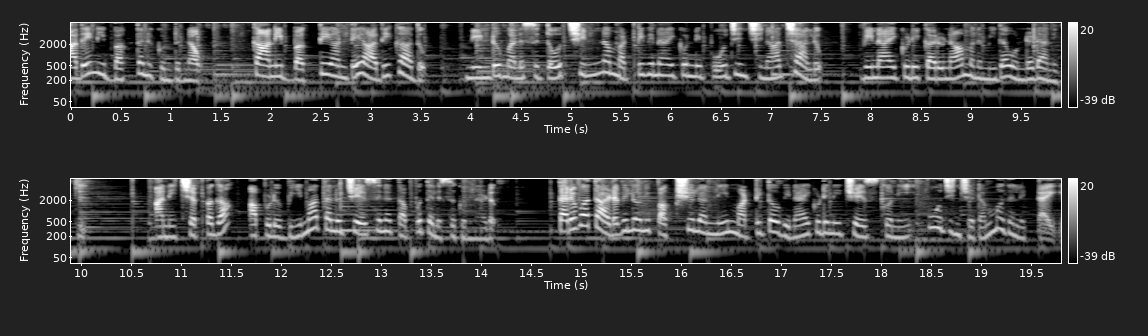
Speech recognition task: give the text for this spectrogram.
అదే నీ భక్తి అనుకుంటున్నావు కానీ భక్తి అంటే అది కాదు. నిండు మనసుతో చిన్న మట్టి వినాయకుణ్ణి పూజించినా చాలు. వినాయకుడి కరుణ మన మీద ఉండడానికి. అని చెప్పగా అప్పుడు భీమా తను చేసిన తప్పు తెలుసుకున్నాడు. తరువాత అడవిలోని పక్షులన్నీ మట్టితో వినాయకుడిని చేసుకుని పూజించటం మొదలెట్టాయి.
